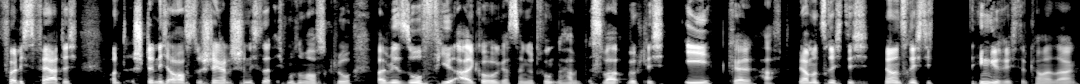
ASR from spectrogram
völlig fertig und ständig auch aufs Stehen hatte ständig gesagt, ich muss nochmal aufs Klo, weil wir so viel Alkohol gestern getrunken haben. Es war wirklich ekelhaft. Wir haben uns richtig, wir haben uns richtig hingerichtet, kann man sagen.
